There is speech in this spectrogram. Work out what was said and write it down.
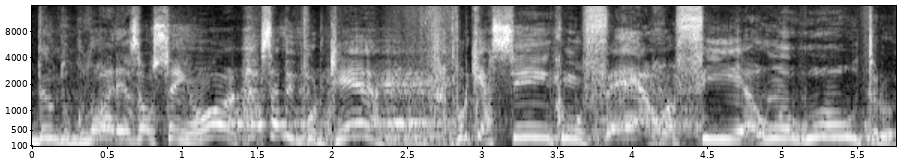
dando glórias ao Senhor. Sabe por quê? Porque assim como o ferro afia um ao outro,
